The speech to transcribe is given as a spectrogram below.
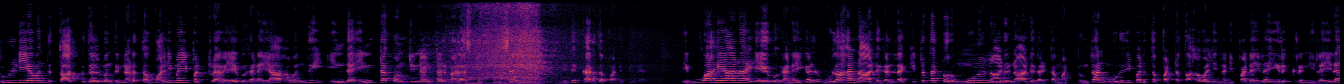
துல்லிய வந்து தாக்குதல் வந்து நடத்த வலிமை பெற்ற ஏவுகணையாக வந்து இந்த இன்டர் கான்டினென்டல் பேலஸ்டிக் மிசைல் இது கருதப்படுகிறது. இவ்வகையான ஏவுகணைகள் உலக நாடுகளில் கிட்டத்தட்ட ஒரு மூணு நாடு நாடுகள்கிட்ட மட்டும்தான் உறுதிப்படுத்தப்பட்ட தகவலின் அடிப்படையில் இருக்கிற நிலையில்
